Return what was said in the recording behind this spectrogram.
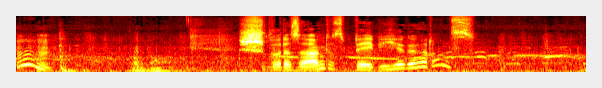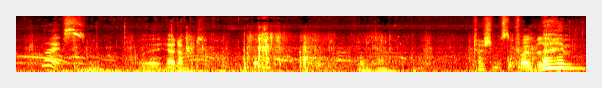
Hm. Ich würde sagen, das Baby hier gehört uns. Nice. Äh, her damit. Taschen müssen voll bleiben.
